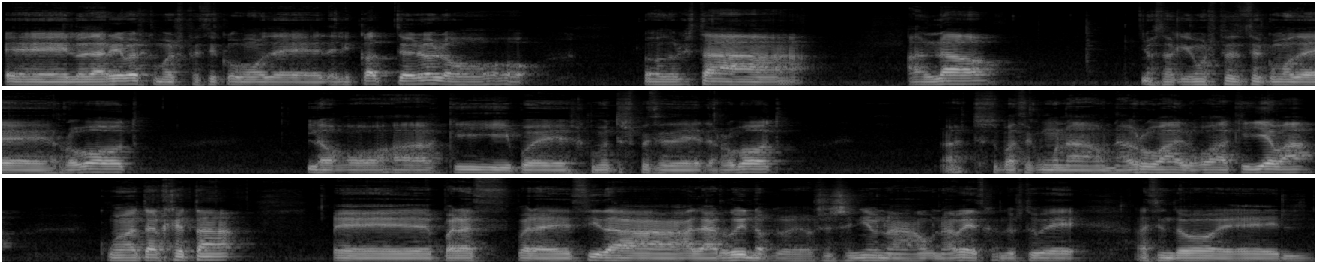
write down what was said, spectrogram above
eh, lo de arriba es como especie como de, de helicóptero, lo, lo que está al lado. Aquí una especie como de robot. Luego aquí, pues, como otra especie de, robot. Esto parece como una, una, grúa. Luego aquí lleva como una tarjeta eh, parecida al Arduino que os enseñé una, una vez cuando estuve haciendo el,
